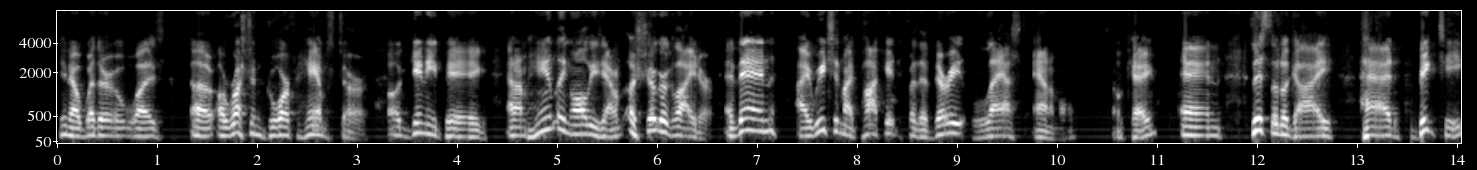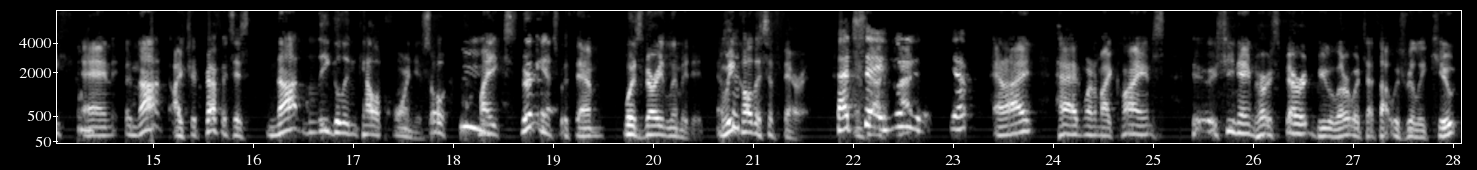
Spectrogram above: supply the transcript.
you know, whether it was a, a Russian dwarf hamster, a guinea pig, and I'm handling all these animals, a sugar glider, and then I reach in my pocket for the very last animal. Okay, and this little guy had big teeth and not, I should preface this, not legal in California. So mm. my experience with them was very limited. And we call this a ferret. That's it. Yep. And I had one of my clients, she named hers Ferret Bueller, which I thought was really cute.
